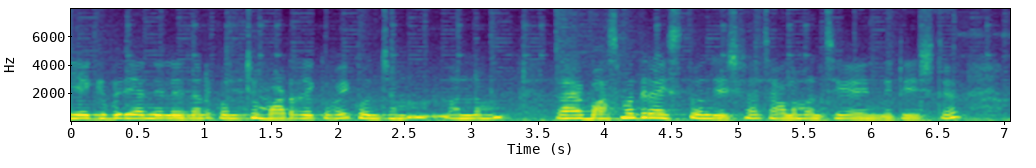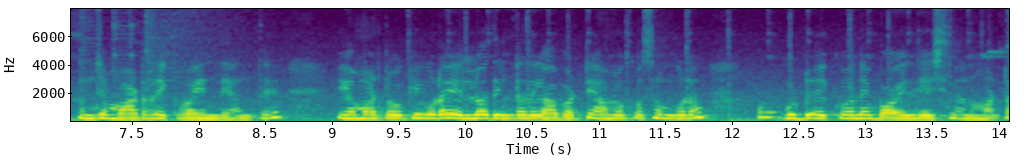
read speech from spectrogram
ఈ ఎగ్ బిర్యానీ లేదంటే కొంచెం వాటర్ ఎక్కువై కొంచెం అన్నం బాస్మతి రైస్తో చేసిన చాలా మంచిగా అయింది టేస్ట్. కొంచెం వాటర్ ఎక్కువైంది అంతే. ఇక మా టోకి కూడా ఎల్లో తింటుంది కాబట్టి ఆమె కోసం కూడా గుడ్డు ఎక్కువనే బాయిల్ చేసిన అనమాట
